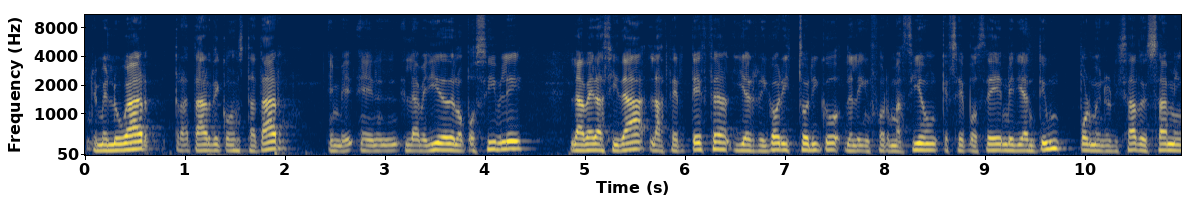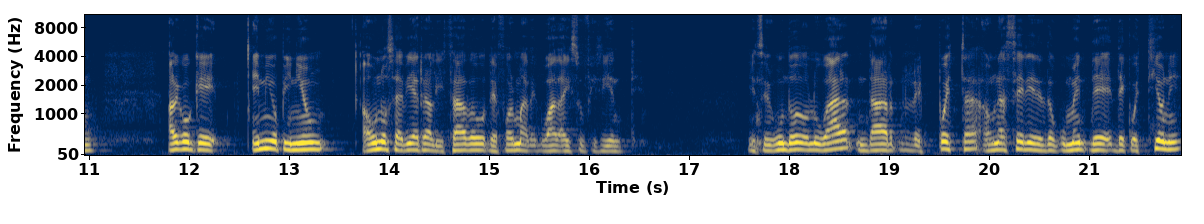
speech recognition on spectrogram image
En primer lugar, tratar de constatar en, la medida de lo posible, la veracidad, la certeza y el rigor histórico de la información que se posee mediante un pormenorizado examen, algo que, en mi opinión, aún no se había realizado de forma adecuada y suficiente. En segundo lugar, dar respuesta a una serie de, de cuestiones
